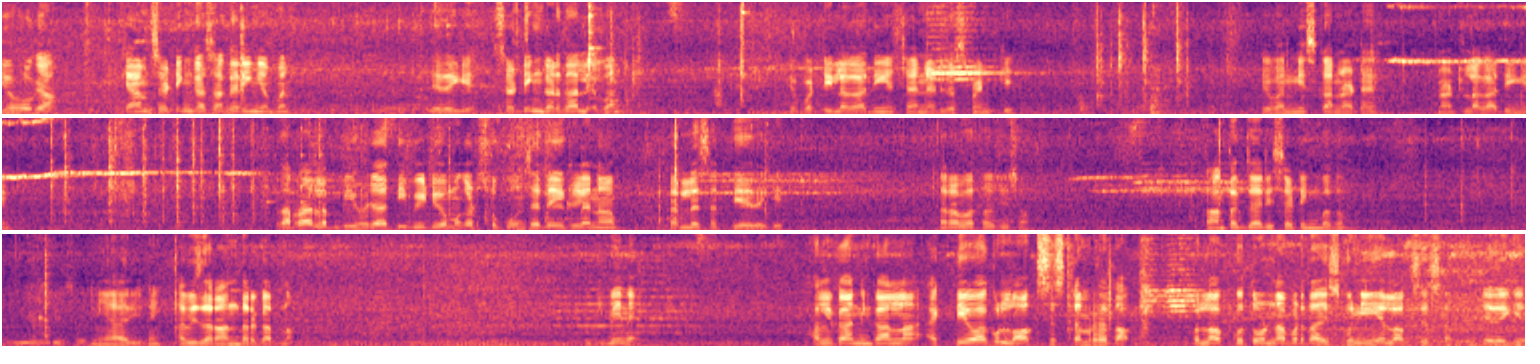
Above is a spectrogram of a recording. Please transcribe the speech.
ये हो गया। कैम सेटिंग कैसा करेंगे अपन? ये देखिए सेटिंग कर डाले अपन। ये पट्टी लगा दी है चैन एडजस्टमेंट की। ये उन्नीस का नट है। नट लगा देंगे। ज़रा लंबी हो जाती वीडियो में अगर सुकून से देख लेना आप कर ले सकती है देखिए। ज़रा बताओ जी साहब कहाँ तक जा रही सेटिंग बताओ? नहीं आ रही नहीं? अभी ज़रा अंदर करना। कुछ भी नहीं। हल्का निकालना, एक्टिवा को लॉक सिस्टम रहता तो लॉक को तोड़ना पड़ता है इसको नहीं है लॉक सिस्टम ये देखिए।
